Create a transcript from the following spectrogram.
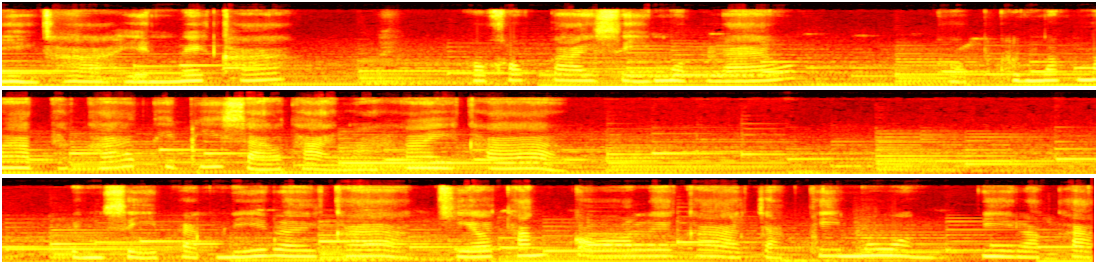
นี่ค่ะเห็นไหมคะพอเขากลายสีหมดแล้ว ขอบคุณมากๆนะคะที่พี่สาวถ่ายมาให้ค่ะ สีแบบนี้เลยค่ะ เขียวทั้งกอเลยค่ะ จากที่ม่วงนี่ละค่ะ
